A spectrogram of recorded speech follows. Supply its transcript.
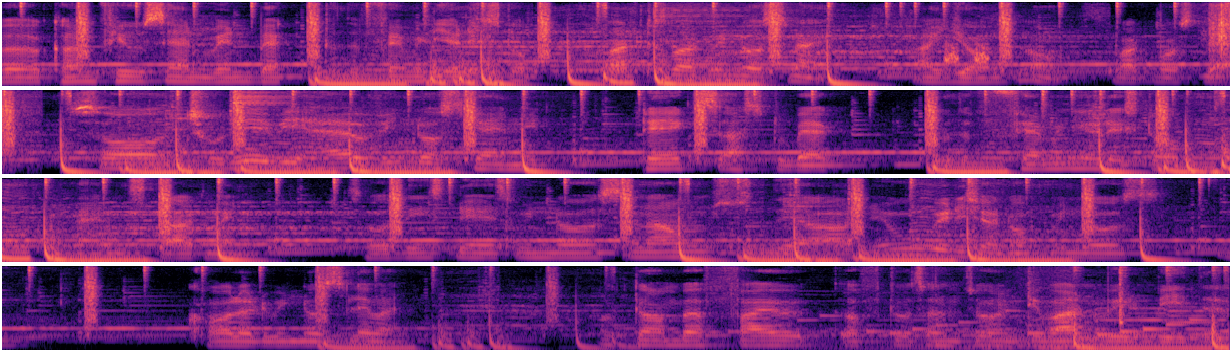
were confused and went back to the familiar desktop. What about Windows 9? I don't know. What was that? So today we have Windows 10. It takes us to back to the familiar desktop and start menu. So these days Windows announced their new edition of Windows called Windows 11. October 5 of 2021 will be the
